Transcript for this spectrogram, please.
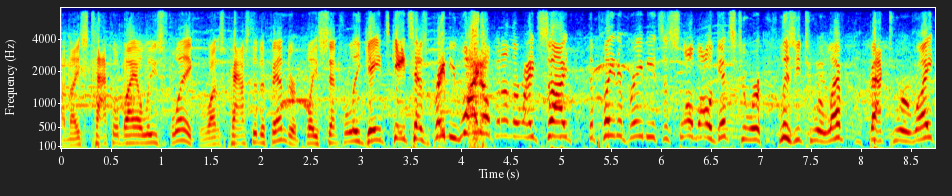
A nice tackle by Elise Flake. Runs past the defender. Plays centrally. Gates. Gates has Braby wide open on the right side. The play to Braby. It's a slow ball. Gets to her. Lizzie to her left. Back to her right.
